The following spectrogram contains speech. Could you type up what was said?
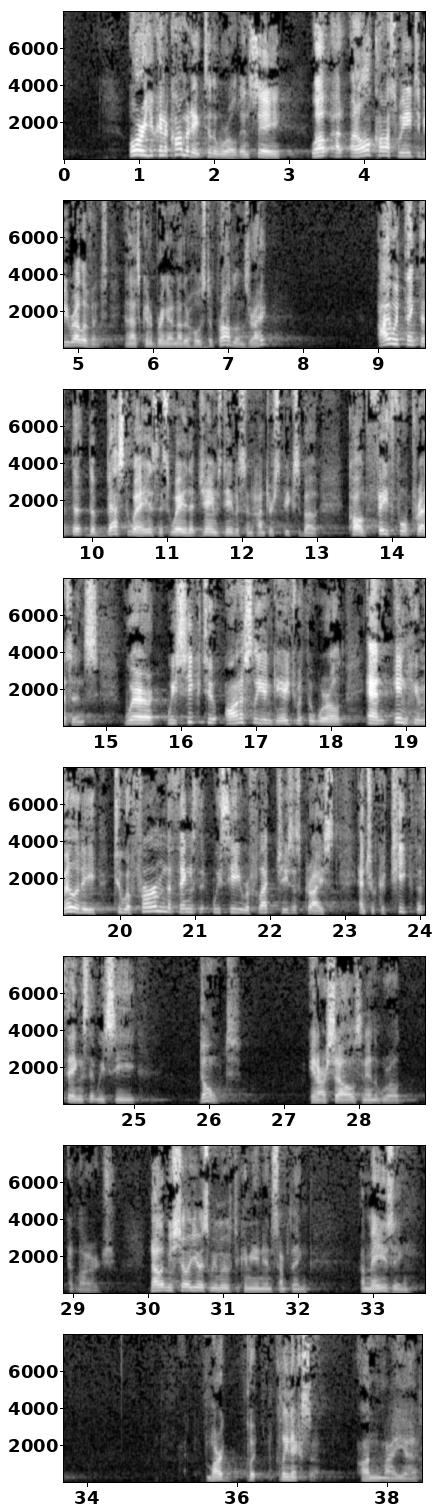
Or you can accommodate to the world and say, well, at, at all costs, we need to be relevant. And that's going to bring another host of problems, right? I would think that the, the best way is this way that James Davison Hunter speaks about, called faithful presence, where we seek to honestly engage with the world and in humility to affirm the things that we see reflect Jesus Christ and to critique the things that we see don't in ourselves and in the world at large. Now, let me show you as we move to communion something amazing. Mark put Kleenex on my uh,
